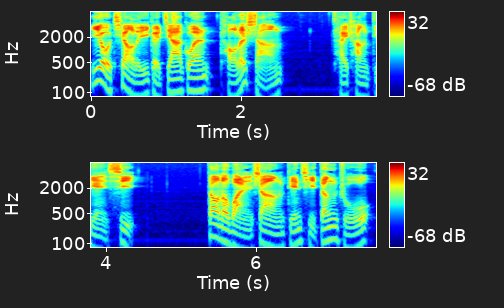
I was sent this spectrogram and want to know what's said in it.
又跳了一个加官，讨了赏，才唱点戏。到了晚上，点起灯烛，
